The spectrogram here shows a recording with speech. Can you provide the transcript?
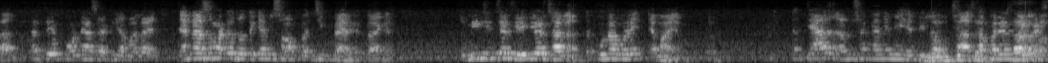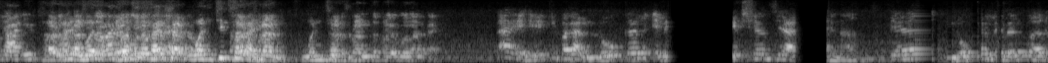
तर ते फोडण्यासाठी आम्हाला त्यांना असं वाटत होतं की आम्ही सॉफ्ट पंचिंग बॅग तुम्ही जिथे फेलियर झाला तर कुणामुळे? एम आय एम तर त्या अनुषंगाने मी हे दिलं. आतापर्यंत आणि थर्ड आणि वंचित- साहेब, काय? थर्ड? फ्रंट. वंचित थर्ड फ्रंटचा प्रयोग होणार काय? काय हे की बघा लोकल इलेक्शन जे आहे ना ते लोकल लेवलवर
